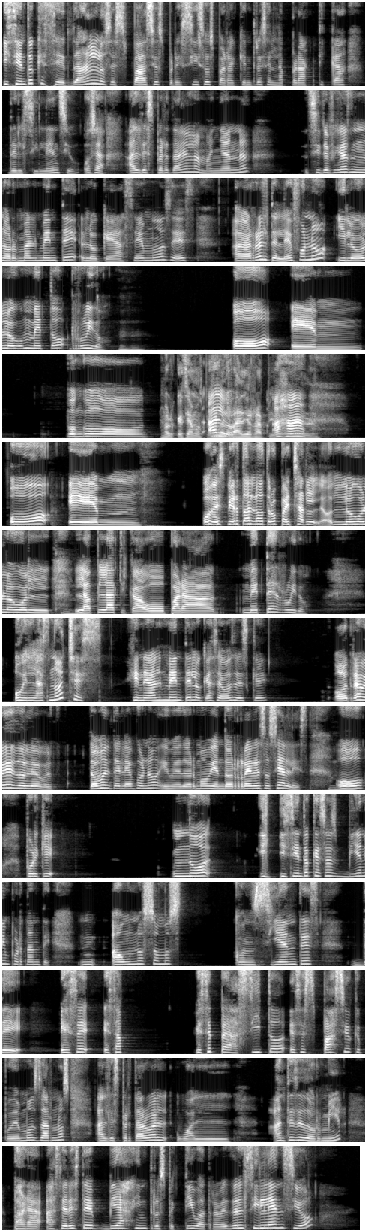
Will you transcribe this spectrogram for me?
Y siento que se dan los espacios precisos para que entres en la práctica del silencio. O sea, al despertar en la mañana, si te fijas, normalmente lo que hacemos es agarro el teléfono y luego, luego meto ruido. O em, pongo O lo que decíamos, poniendo el Algo. radio rápido. Ajá. el- O, em, o despierto al otro para echar luego, luego el- la plática o para meter ruido. O en las noches. Generalmente lo que hacemos es que otra vez volvemos. Tomo el teléfono y me duermo viendo redes sociales. O porque no, y, y siento que eso es bien importante, aún no somos conscientes de ese, esa, ese pedacito, ese espacio que podemos darnos al despertar o al, o al antes de dormir para hacer este viaje introspectivo a través del silencio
